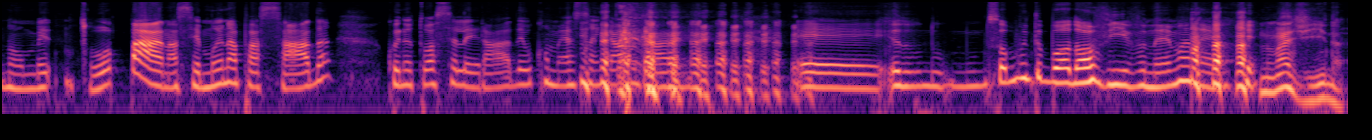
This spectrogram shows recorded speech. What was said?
no opa, na semana passada. Quando eu tô acelerada, eu começo a engasgar. né? É, eu não, não- sou muito boa no ao vivo, né, Mané? Porque- Não imagina.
